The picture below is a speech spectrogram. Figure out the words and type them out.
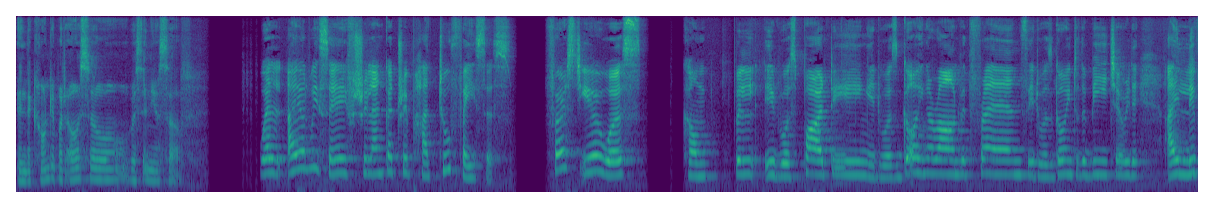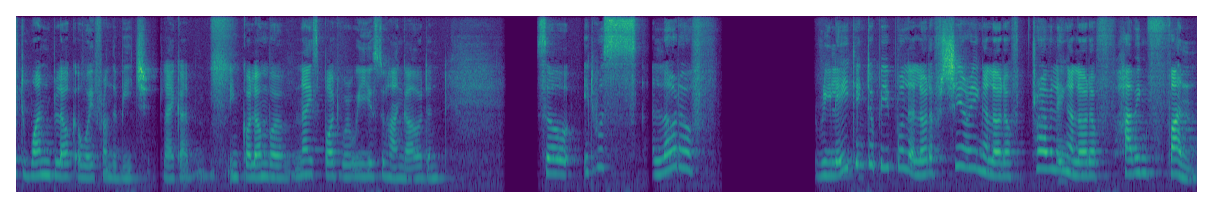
in the country but also within yourself? Well, I always say Sri Lanka trip had two phases. First year was complete, it was partying, it was going around with friends, it was going to the beach every day. I lived one block away from the beach, like a, in Colombo, nice spot where we used to hang out and so it was a lot of relating to people, a lot of sharing, a lot of traveling, a lot of having fun,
